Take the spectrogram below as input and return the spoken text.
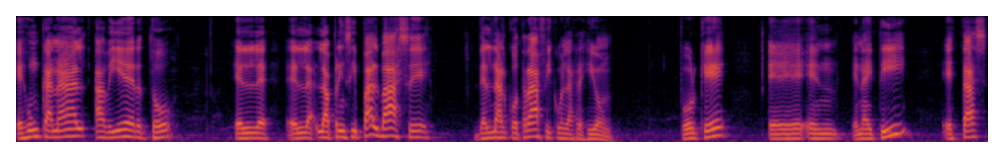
es un canal abierto, la principal base del narcotráfico en la región, porque eh, en, Haití estas,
